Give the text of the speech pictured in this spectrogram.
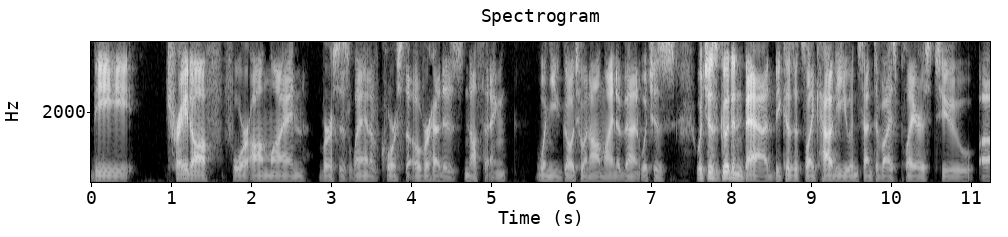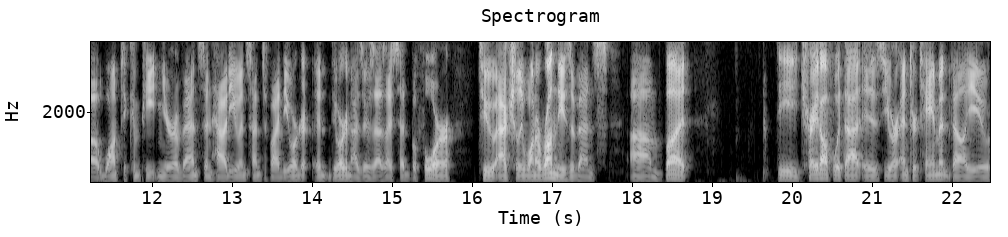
the trade-off for online versus LAN. Of course, the overhead is nothing when you go to an online event, which is which is good and bad because it's like how do you incentivize players to uh, want to compete in your events, and how do you incentivize the org- the organizers, as I said before, to actually want to run these events. Um, but the trade-off with that is your entertainment value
